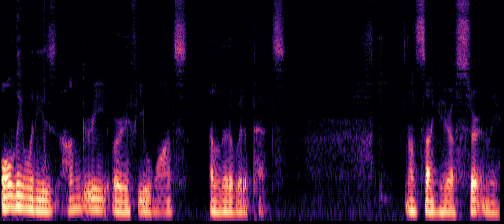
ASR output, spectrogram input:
only when he's hungry or if he wants a little bit of pets. Unsung hero, certainly.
